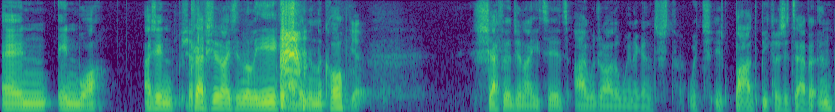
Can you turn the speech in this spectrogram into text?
In in what? As in Sheffield United in the league, Everton in the cup? Yeah. Sheffield United, I would rather win against, which is bad because it's Everton.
